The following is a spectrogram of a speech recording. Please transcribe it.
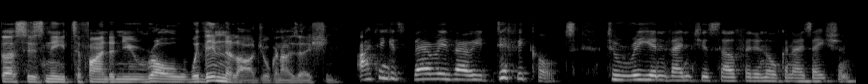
versus need to find a new role within a large organization? I think it's very, very difficult to reinvent yourself in an organization.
